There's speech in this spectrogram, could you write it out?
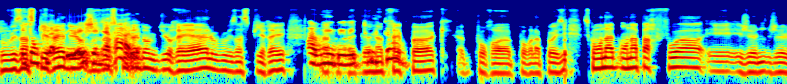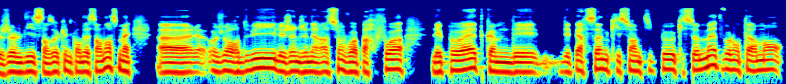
vous vous inspirez, du, vous donc du réel, vous vous inspirez ah, oui, oui, oui, de notre époque pour, euh, pour la poésie. Parce qu'on a, on a parfois, et je, je, je le dis sans aucune condescendance, mais euh, aujourd'hui, les jeunes générations voient parfois les poètes comme des, des personnes qui sont un petit peu, qui se mettent volontairement euh,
